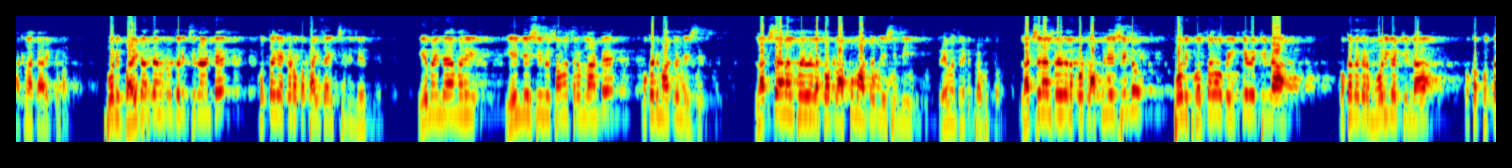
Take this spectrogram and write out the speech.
అట్లా కార్యక్రమాలు. పోనీ బయట అంతా ఏమైనా ఉద్ధరించినా అంటే కొత్తగా ఎక్కడ ఒక పైసా ఇచ్చింది లేదు. ఏమైందా మరి? ఏం చేసిండ్రు సంవత్సరంలో అంటే ఒకటి మాత్రం చేసింది. లక్ష నలభై వేల కోట్ల అప్పు మాత్రం చేసింది రేవంత్ రెడ్డి ప్రభుత్వం. లక్ష నలభై వేల కోట్ల అప్పు చేసిండు పోనీ కొత్తగా ఒక ఇటుక పెట్టిండా? ఒక దగ్గర మోరి కట్టిండా? ఒక కొత్త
